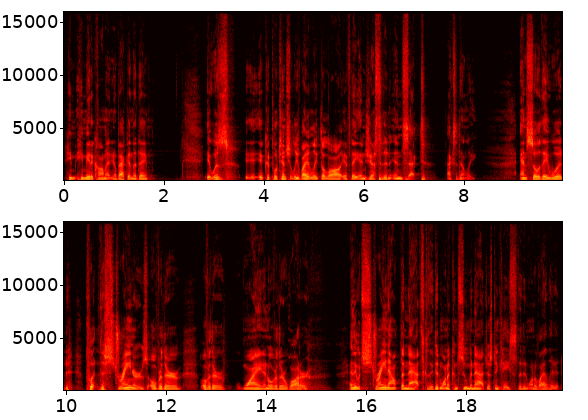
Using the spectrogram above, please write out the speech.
he, he made a comment, you know, back in the day. It was, it could potentially violate the law if they ingested an insect accidentally. And so they would put the strainers over their, over their wine and over their water. And they would strain out the gnats because they didn't want to consume a gnat just in case they didn't want to violate it.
